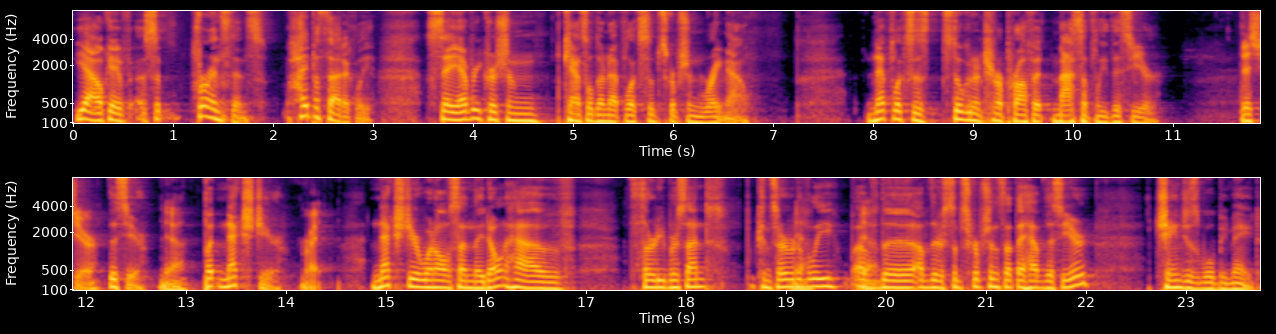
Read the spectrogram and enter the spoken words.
yeah, okay. f- So for instance, hypothetically, say every Christian canceled their Netflix subscription right now. Netflix is still going to turn a profit massively this year. This year. This year. Yeah. But next year, Right. next year when all of a sudden they don't have 30% conservatively of Yeah. the of their subscriptions that they have this year, changes will be made.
